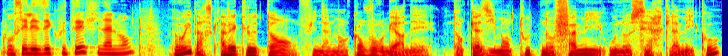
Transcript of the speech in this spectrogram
qu'on sait les écouter finalement? Oui, parce qu'avec le temps, finalement, quand vous regardez dans quasiment toutes nos familles ou nos cercles amicaux,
